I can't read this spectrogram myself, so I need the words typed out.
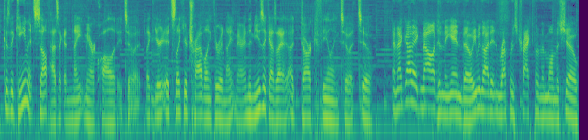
because the game itself has like a nightmare quality to it. Like you're it's like you're traveling through a nightmare, and the music has a, a dark feeling to it too. And I gotta acknowledge in the end, though, even though I didn't reference tracks from them on the show,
